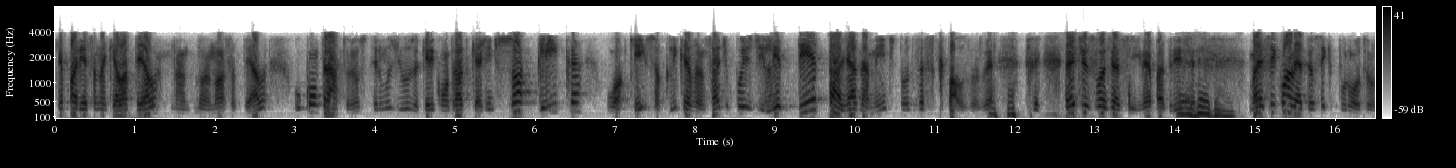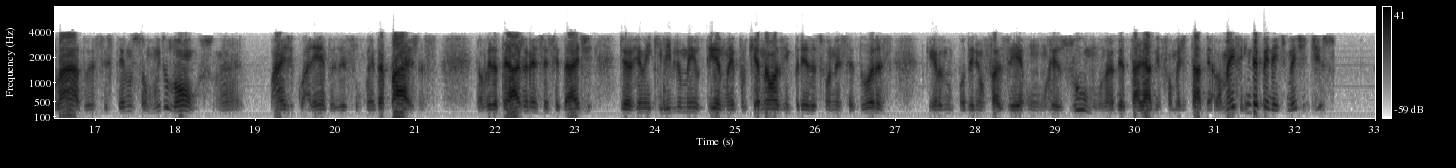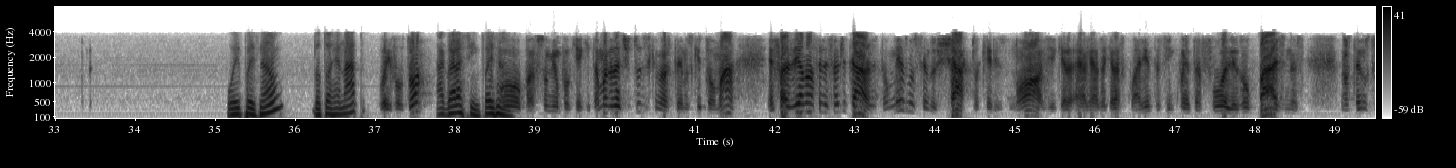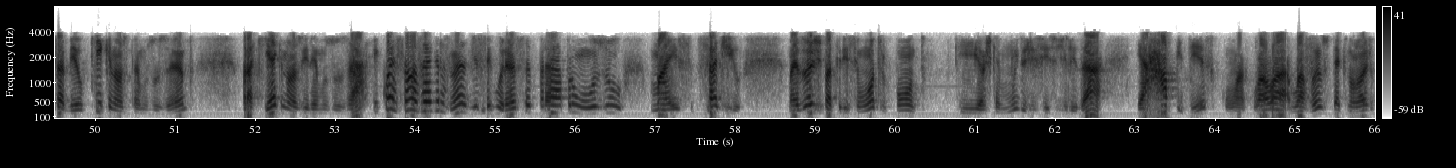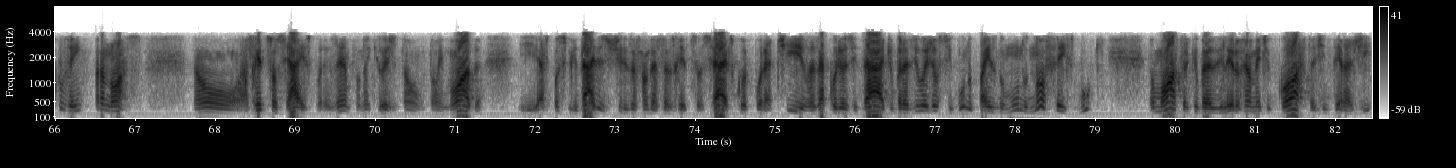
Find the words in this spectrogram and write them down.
que apareça naquela tela, na, na nossa tela, o contrato, né, os termos de uso, aquele contrato que a gente só clica o ok, só clica em avançar depois de ler detalhadamente todas as cláusulas, né? Antes fosse assim, né, Patrícia? É Mas fica um alerta, eu sei que por outro lado, esses termos são muito longos, né? mais de 40, às vezes 50 páginas. Talvez até haja necessidade de haver um equilíbrio meio termo, aí porque não as empresas fornecedoras, que elas não poderiam fazer um resumo né, detalhado em forma de tabela. Mas, independentemente disso. Oi, pois não? Doutor Renato? Oi, voltou? Agora sim, pois não. Opa, sumiu um pouquinho aqui. Então, uma das atitudes que nós temos que tomar é fazer a nossa lição de casa. Então, mesmo sendo chato, aqueles nove, aquelas, aquelas 40, 50 folhas ou páginas, nós temos que saber o que, que nós estamos usando, para que é que nós iremos usar e quais são as regras né, de segurança para um uso mais sadio. Mas hoje, Patrícia, um outro ponto que eu acho que é muito difícil de lidar é a rapidez com a qual a, o avanço tecnológico vem para nós. Então, as redes sociais, por exemplo, né, que hoje estão, estão em moda, e as possibilidades de utilização dessas redes sociais corporativas, a curiosidade, o Brasil hoje é o segundo país do mundo no Facebook, então mostra que o brasileiro realmente gosta de interagir.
